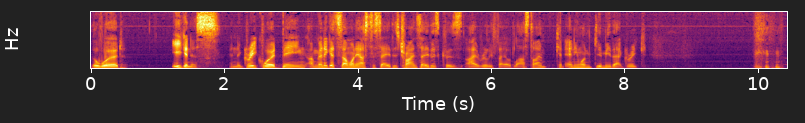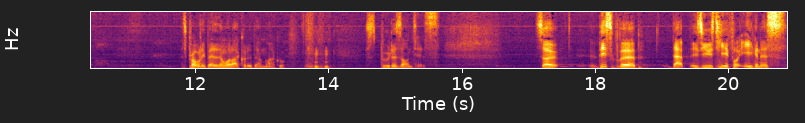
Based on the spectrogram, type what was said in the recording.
the word eagerness. And the Greek word being, I'm going to get someone else to say this, try and say this, because I really failed last time. Can anyone give me that Greek? it's probably better than what I could have done, Michael. Spudazontes. So, this verb that is used here for eagerness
